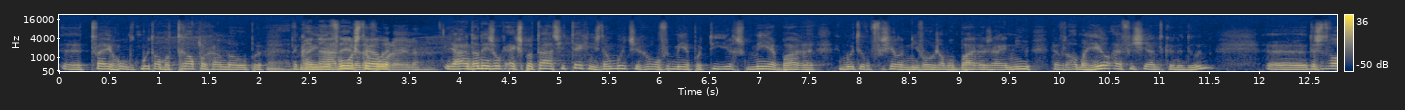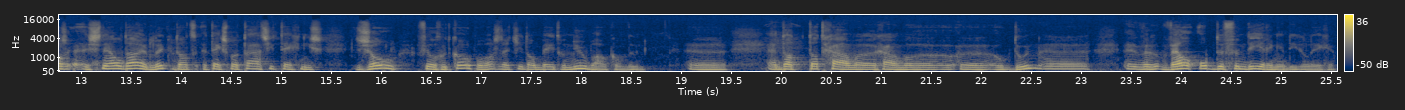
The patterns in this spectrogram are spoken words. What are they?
uh, 200, moet allemaal trappen gaan lopen. Ja, dan kan je je voorstellen. Ja, en dan is ook exploitatietechnisch. Dan moet je gewoon meer portiers, meer barren. Je moet er op verschillende niveaus allemaal barren zijn. Nu hebben we het allemaal heel efficiënt kunnen doen. Uh, dus het was snel duidelijk dat het exploitatietechnisch zo veel goedkoper was dat je dan beter nieuwbouw kon doen. Uh, en dat, dat gaan we, gaan we uh, ook doen. Wel op de funderingen die er liggen.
